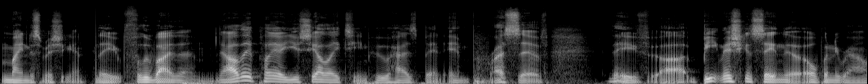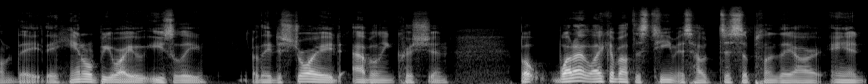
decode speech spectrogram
minus Michigan. They flew by them. Now they play a UCLA team who has been impressive. They've uh, beat Michigan State in the opening round. They they handled BYU easily. they destroyed Abilene Christian. But what I like about this team is how disciplined they are, and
